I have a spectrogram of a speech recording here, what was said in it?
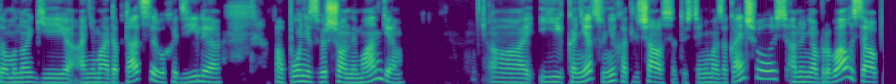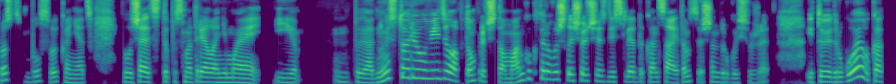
многие аниме-адаптации выходили а, по незавершенной манге, и конец у них отличался. То есть аниме заканчивалось, оно не обрывалось, а просто был свой конец. Получается, ты посмотрел аниме и ты одну историю увидел, а потом прочитал мангу, которая вышла еще через 10 лет до конца, и там совершенно другой сюжет. И то, и другое, как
